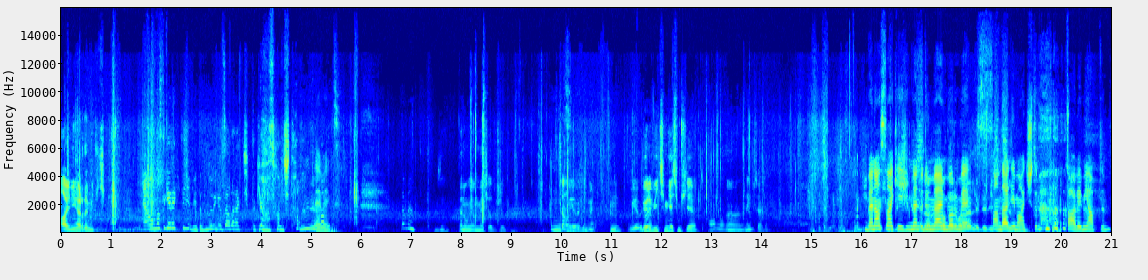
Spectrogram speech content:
Aynı yerde miydik? Ya olması gerektiği gibiydi. Bunları göze alarak çıktık yol sonuçta. Evet. Değil mi? Güzel. Ben uyanmaya çalışıyorum. Sen uyuyabildin mi? Hı? Uyuyabildin Böyle bir içim geçmiş ya. Allah Ha. Ne güzel. Ben asla keyfimden Esra'nın ödün radar vermiyorum var ve herhalde dediği sandalyemi açtım. Kahvemi yaptım.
